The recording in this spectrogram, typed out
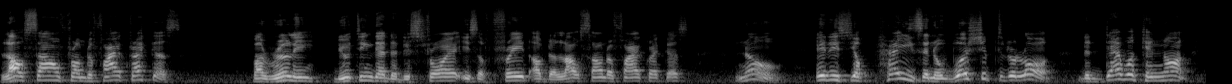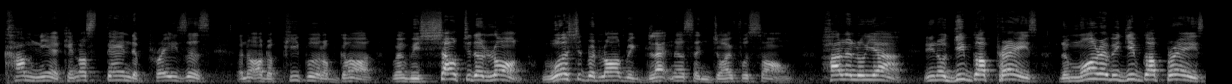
Loud sound from the firecrackers. But really, do you think that the destroyer is afraid of the loud sound of firecrackers? No. It is your praise and the worship to the Lord. The devil cannot come near, cannot stand the praises of the people of God. When we shout to the Lord, worship the Lord with gladness and joyful song. Hallelujah. You know, give God praise. The more that we give God praise,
